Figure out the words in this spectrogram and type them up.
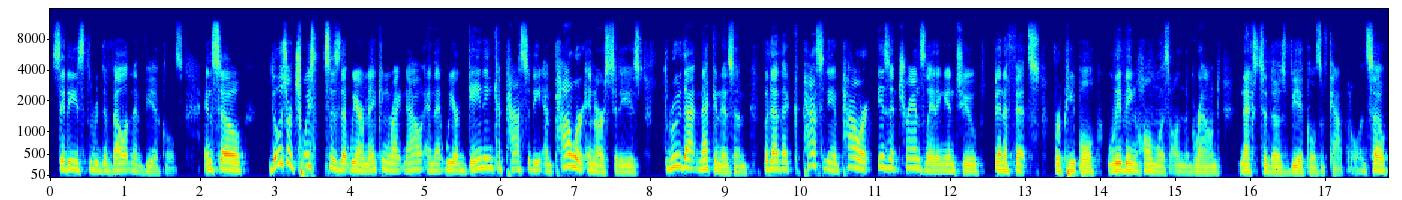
cities through development vehicles. And so those are choices that we are making right now and that we are gaining capacity and power in our cities through that mechanism but that the capacity and power isn't translating into benefits for people living homeless on the ground next to those vehicles of capital. And so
